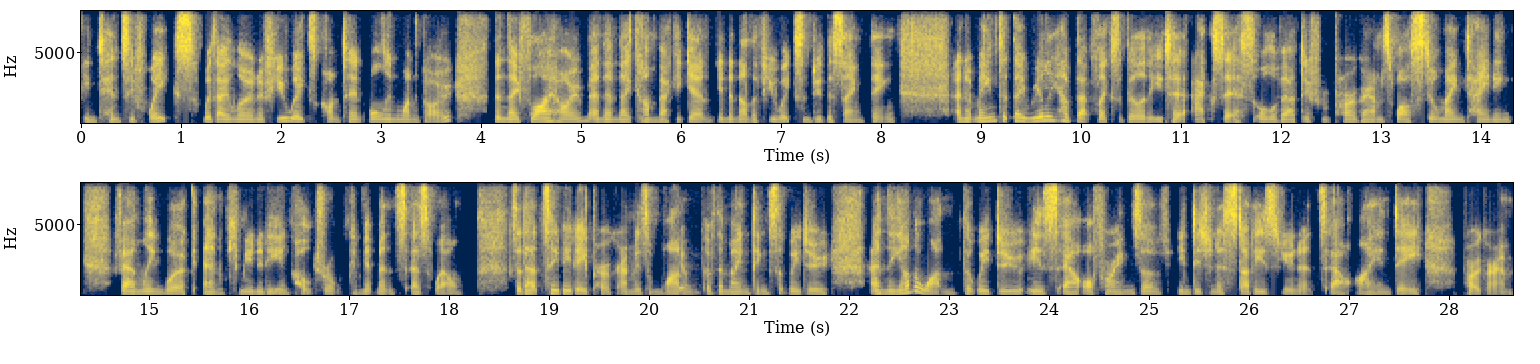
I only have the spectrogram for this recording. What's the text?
intensive weeks where they learn a few weeks content all in one go then they fly home and then they come back again in another few weeks and do the same thing. And it means that they really have that flexibility to access all of our different programs while still maintaining family, work, and community and cultural commitments as well. So that CBD program is one yep. of the main things that we do. And the other one that we do is our offerings of Indigenous Studies units, our IND program.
